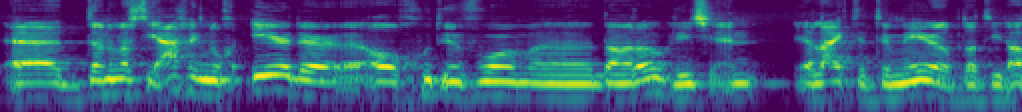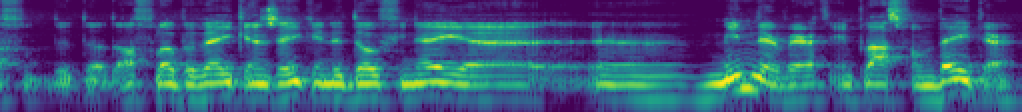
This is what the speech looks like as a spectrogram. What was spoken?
eh, dan was hij eigenlijk nog eerder al goed in vorm eh, dan Roglic. En er lijkt het er meer op dat hij de, af- de- de afgelopen weken en zeker in de Dauphiné eh, eh, minder werd in plaats van beter.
